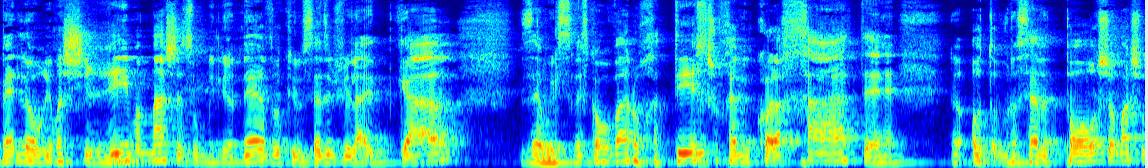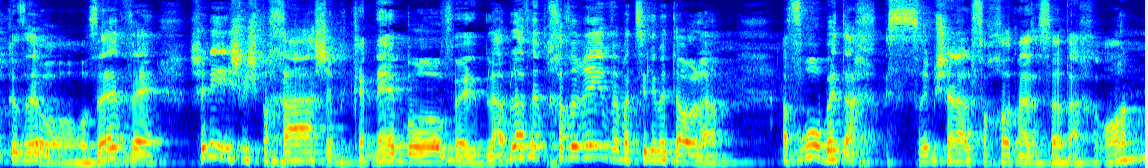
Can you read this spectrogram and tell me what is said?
בן להורים עשירים ממש, אז הוא מיליונר והוא כאילו עושה את זה בשביל האתגר. זה וויל סמית כמובן, הוא חתיך, שוכב עם כל אחת, אה, אוטו- נוסע בפורש או משהו כזה, או זה, ושני איש משפחה שמקנא בו ובלה בלה, והם חברים ומצילים את העולם. עברו בטח 20 שנה לפחות מאז הסרט האחרון.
